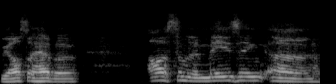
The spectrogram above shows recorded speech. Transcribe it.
We also have a awesome and amazing uh,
